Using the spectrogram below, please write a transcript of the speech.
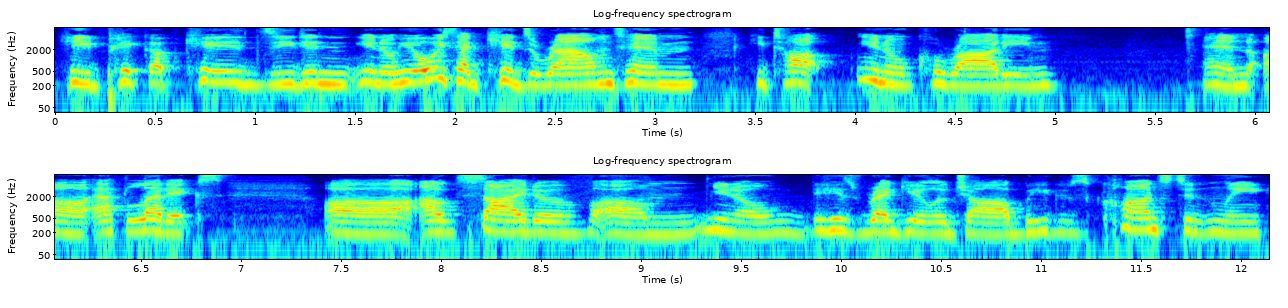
He'd pick up kids. He didn't, you know, he always had kids around him. He taught, you know, karate and uh, athletics. Uh, outside of um, you know his regular job. He was constantly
